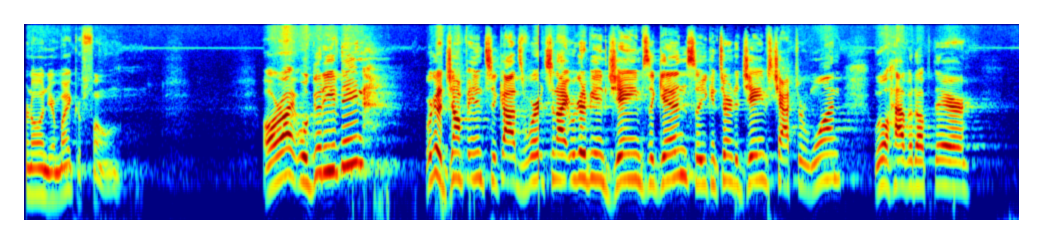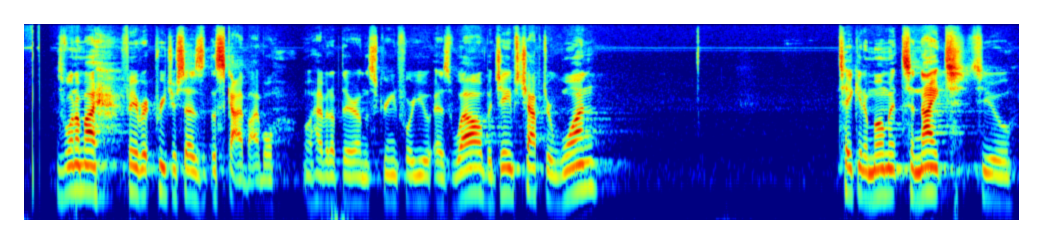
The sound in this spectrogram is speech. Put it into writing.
Turn on your microphone. All right, well, good evening. We're going to jump into God's Word tonight. We're going to be in James again, so you can turn to James chapter 1. We'll have it up there. As one of my favorite preachers says, the Sky Bible. We'll have it up there on the screen for you as well. But James chapter 1, taking a moment tonight to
